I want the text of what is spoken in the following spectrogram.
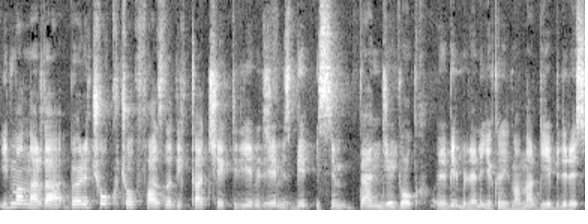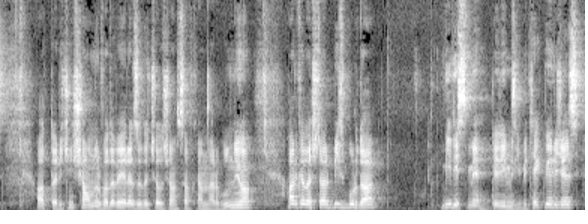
İdmanlarda böyle çok çok fazla dikkat çekti diyebileceğimiz bir isim bence yok. Ee, birbirlerine yakın idmanlar diyebiliriz. Atlar için Şanlıurfa'da ve Elazığ'da çalışan safkanlar bulunuyor. Arkadaşlar biz burada bir ismi dediğimiz gibi tek vereceğiz.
